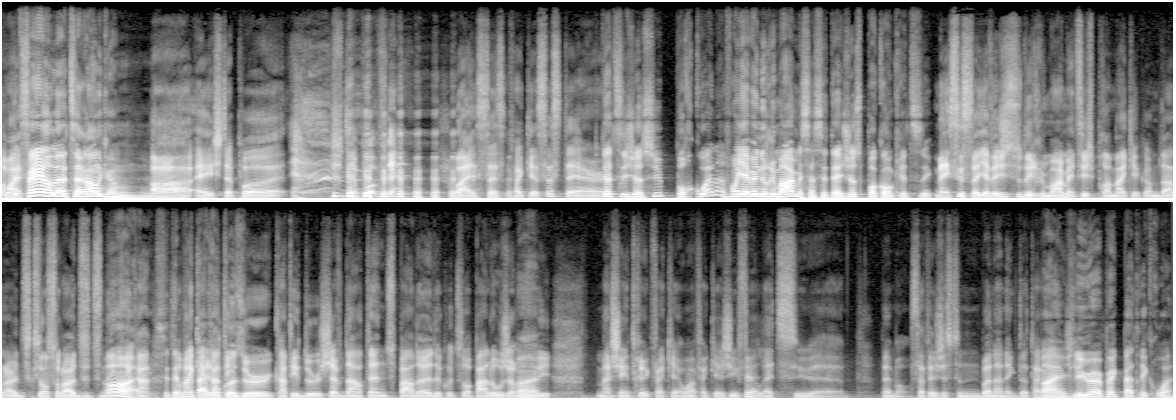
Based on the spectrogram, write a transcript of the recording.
euh, ouais. Fail, là, tu rentres comme. Ah, hey, j'étais pas. j'étais pas. ouais, ça, fait que ça, c'était un. T'as déjà su pourquoi? Dans le fond, il y avait une rumeur, mais ça s'était juste pas concrétisé. Mais ben, c'est ça, il y avait juste eu des rumeurs, mais tu sais, je promets que comme dans leur discussion sur l'heure du dîner, ah, c'était préparé quand, t'es deux, quand t'es deux chefs d'antenne, tu parles de, de quoi tu vas parler aujourd'hui, machin truc. Fait que, ouais, fait que j'ai fait là-dessus. Euh, mais bon, ça fait juste une bonne anecdote à Ouais, je l'ai eu un peu avec Patrick Roy.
